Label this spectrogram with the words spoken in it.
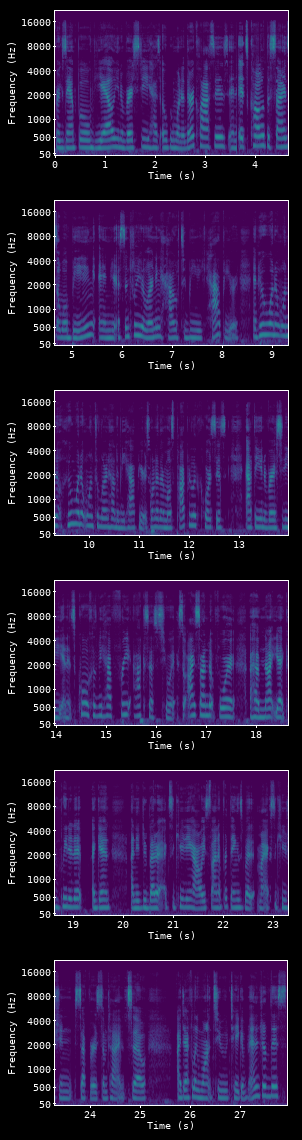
For example, Yale University has opened one of their classes and it's called The Science of Well-Being and you're essentially you're learning how to be happier. And who wouldn't want to, who wouldn't want to learn how to be happier? It's one of their most popular courses at the university and it's cool because we have free access to it. So I signed up for it. I have not yet completed it. Again, I need to do better executing. I always sign up for things, but my execution suffers sometimes. So I definitely want to take advantage of this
